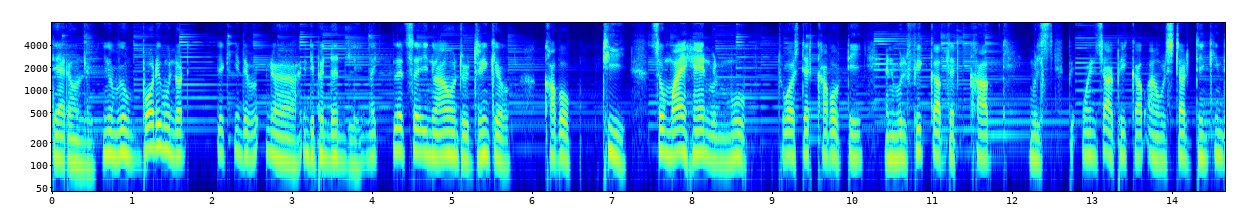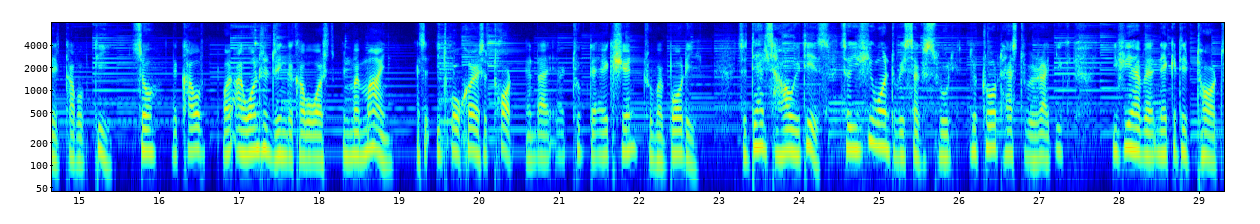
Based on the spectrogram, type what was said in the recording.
that only. You know, your body will not like uh, independently like let's say you know i want to drink a cup of tea. So my hand will move towards that cup of tea and will pick up that cup will once i pick up i will start drinking that cup of tea. So the cup of i want to drink the cup was in my mind. As a, it occurred as a thought and I, I took the action through my body. So that's how it is. So if you want to be successful your thought has to be right. You, if you have a negative thought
